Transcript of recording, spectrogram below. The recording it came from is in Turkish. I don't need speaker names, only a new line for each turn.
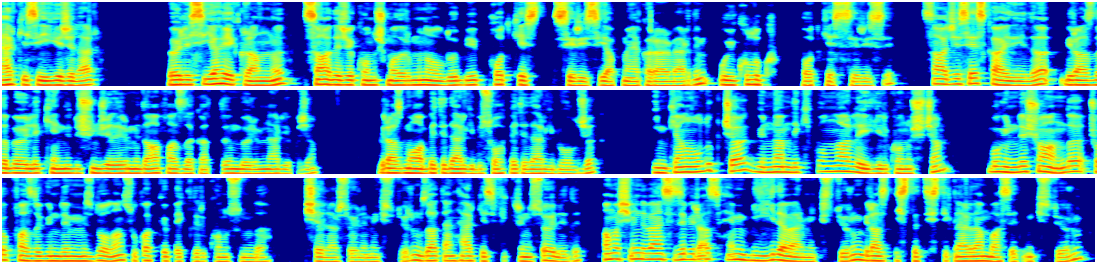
Herkese iyi geceler. Böyle siyah ekranlı, sadece konuşmalarımın olduğu bir podcast serisi yapmaya karar verdim. Uykuluk podcast serisi. Sadece ses kaydıyla biraz da böyle kendi düşüncelerimi daha fazla kattığım bölümler yapacağım. Biraz muhabbet eder gibi, sohbet eder gibi olacak. İmkan oldukça gündemdeki konularla ilgili konuşacağım. Bugün de şu anda çok fazla gündemimizde olan sokak köpekleri konusunda şeyler söylemek istiyorum. Zaten herkes fikrini söyledi. Ama şimdi ben size biraz hem bilgi de vermek istiyorum, biraz istatistiklerden bahsetmek istiyorum.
